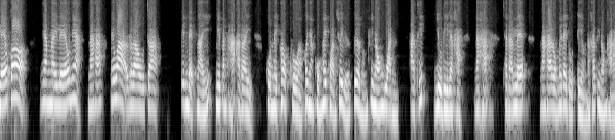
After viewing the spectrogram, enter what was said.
แล้วก็ยังไงแล้วเนี่ยนะคะ ไม่ว่าเราจะเป็นแบบไหนมีปัญหาอะไร คนในครอบครัวก็ยังคงให้ความช่วยเหลือเกื้อหนุนพี่น้องวัน อาทิตย์อยู่ดีแหละค่ะนะคะ ฉะนั้นและนะคะ เราไม่ได้โดดเดี่ยวนะคะ พี่น้องคะ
